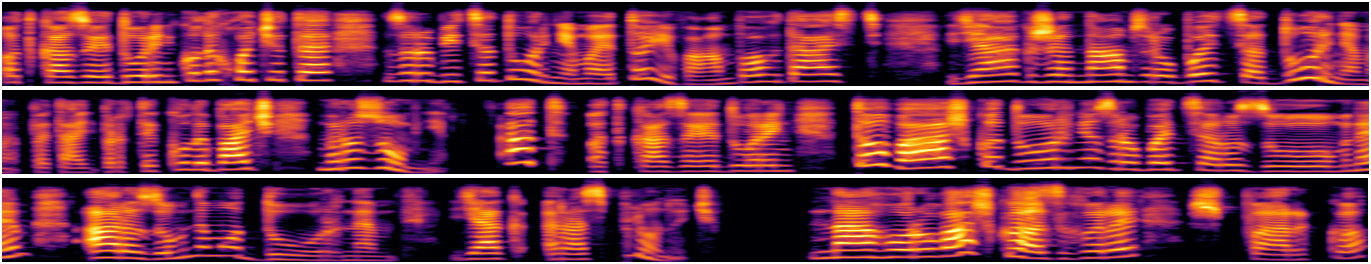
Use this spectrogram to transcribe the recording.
отказує дурень, коли хочете заробіться дурнями, то і вам Бог дасть. Як же нам зробиться дурнями? питають брати, коли бач, ми розумні. От, отказує дурень, то важко дурню зробиться розумним, а розумному дурним, як раз плюнуть. Нагору важко, а згори шпарко.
